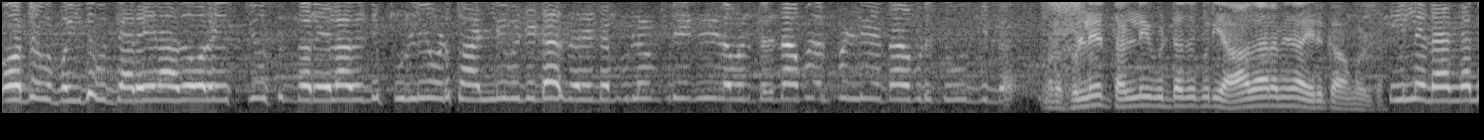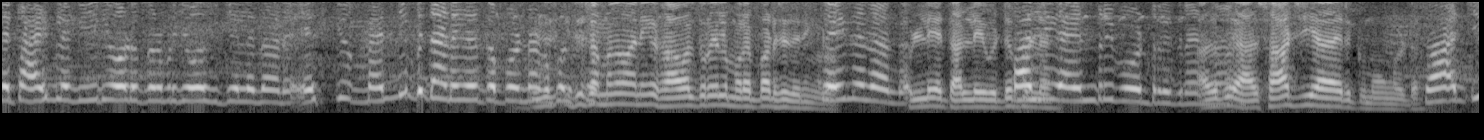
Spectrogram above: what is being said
ஒரு இதுவும் தரையிலாத ஒரு எக்ஸ்கியூஸும் தரையிலாத புள்ளியோட தள்ளி விட்டுட்டா சார் என்ன பிள்ளை இப்படி கீழே விழுந்துட்டு நான் முதல் பிள்ளையை தான் அப்படி தூக்கிட்டேன் உங்களோட பிள்ளையை தள்ளி விட்டதுக்குரிய ஆதாரமே தான் இருக்கா உங்கள்ட்ட இல்ல நாங்க அந்த டைம்ல வீடியோ எடுக்கணும் யோசிக்கல தானே எஸ்கியூ மன்னிப்பு தானே கேட்க போனாங்க இது சம்பந்தமா நீங்க காவல்துறையில முறைப்பாடு செய்தீங்க செய்த நாங்க பிள்ளையை தள்ளி விட்டு தள்ளி என்ட்ரி போட்டிருக்கிறேன் அதுக்கு அது சாட்சியா இருக்குமா உங்கள்ட்ட சாட்சி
